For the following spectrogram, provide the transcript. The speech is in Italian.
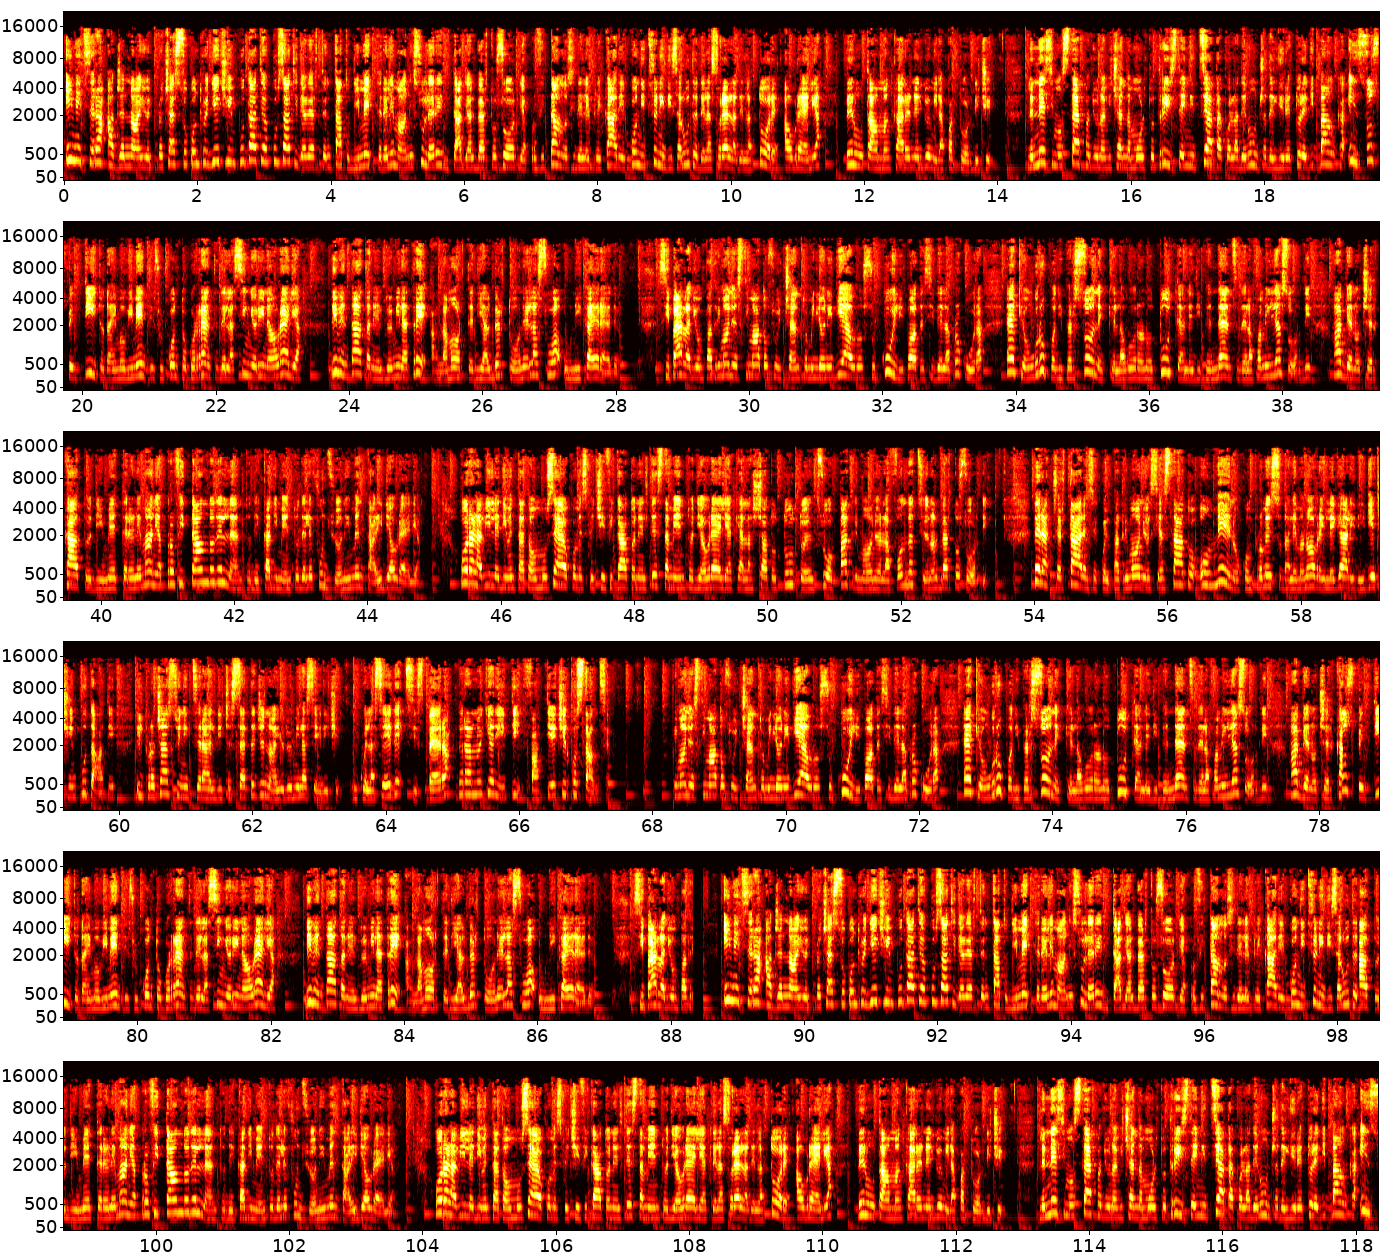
Inizierà a gennaio il processo contro i dieci imputati accusati di aver tentato di mettere le mani sull'eredità di Alberto Sordi, approfittandosi delle precarie condizioni di salute della sorella dell'attore, Aurelia, venuta a mancare nel 2014. L'ennesimo step di una vicenda molto triste iniziata con la denuncia del direttore di banca insospettito dai movimenti sul conto corrente della signorina Aurelia diventata nel 2003, alla morte di Albertone, la sua unica erede. Si parla di un patrimonio stimato sui 100 milioni di euro, su cui l'ipotesi della Procura è che un gruppo di persone che lavorano tutte alle dipendenze della famiglia Sordi abbiano cercato di mettere le mani approfittando del lento decadimento delle funzioni mentali di Aurelia. Ora la villa è diventata un museo, come specificato nel testamento di Aurelia che ha lasciato tutto il suo patrimonio alla Fondazione Alberto Sordi. Per accertare se quel patrimonio sia stato o meno compromesso dalle manovre illegali dei dieci imputati, il processo inizierà il 17 gennaio 2016. In quella sede, si spera, verranno chiariti fatti e circostanze patrimonio stimato sui 100 milioni di euro, su cui l'ipotesi della Procura è che un gruppo di persone che lavorano tutte alle dipendenze della famiglia Sordi abbiano cercato, sospettito dai movimenti sul conto corrente della signorina Aurelia, diventata nel 2003, alla morte di Albertone, la sua unica erede. Si parla di un patrimonio Inizierà a gennaio il processo contro i dieci imputati accusati di aver tentato di mettere le mani sull'eredità di Alberto Sordi, approfittandosi delle precarie condizioni di salute dato di mettere le mani approfittando del lento decadimento delle funzioni mentali di Aurelia. Ora la villa è diventata un museo, come specificato nel testamento di Aurelia, della sorella dell'attore, Aurelia, venuta a mancare nel 2014. L'ennesimo step di una vicenda molto triste iniziata con la denuncia del direttore di banca in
